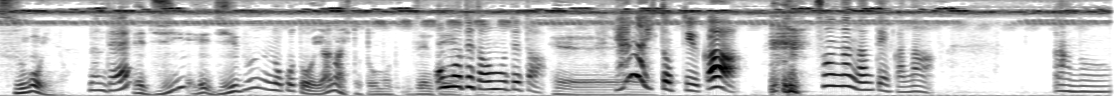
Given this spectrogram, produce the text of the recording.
すごいな。なんで？えじえ自分のことを嫌な人と思って前提思ってた思ってた。嫌な人っていうか そんななんていうかな。あの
